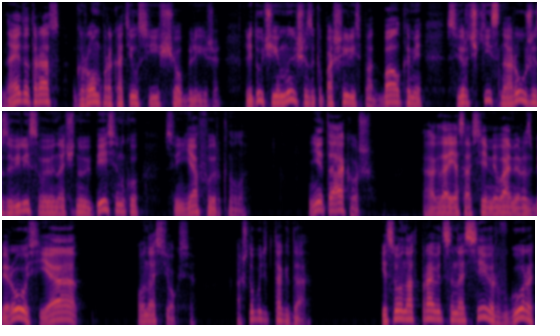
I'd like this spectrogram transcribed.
На этот раз гром прокатился еще ближе. Летучие мыши закопошились под балками, сверчки снаружи завели свою ночную песенку, свинья фыркнула. «Не так уж. А когда я со всеми вами разберусь, я...» Он осекся. А что будет тогда? Если он отправится на север, в горы,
